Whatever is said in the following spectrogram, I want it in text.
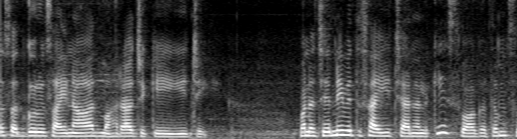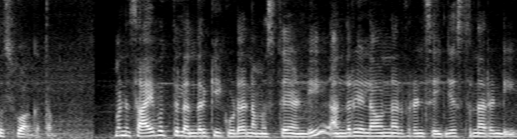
సద్గురు సాయినాథ్ మహారాజుకి జై. మన జర్నీ విత్ సాయి ఛానల్కి స్వాగతం సుస్వాగతం. మన సాయి భక్తులందరికీ కూడా నమస్తే అండి. అందరూ ఎలా ఉన్నారు ఫ్రెండ్స్? ఏం చేస్తున్నారండి?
